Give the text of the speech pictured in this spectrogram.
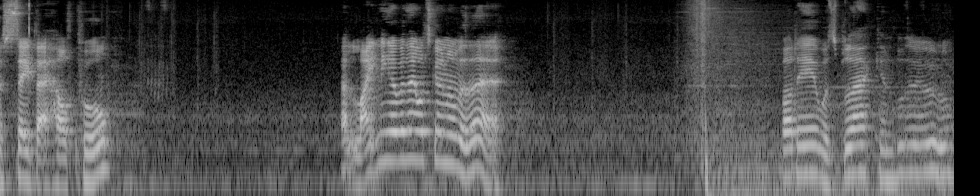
Let's save that health pool. That lightning over there? What's going on over there? Body was black and blue.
